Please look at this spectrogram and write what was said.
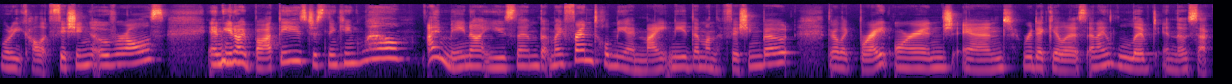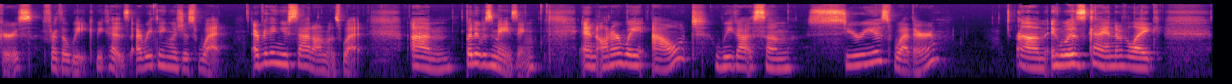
what do you call it, fishing overalls. And, you know, I bought these just thinking, well, I may not use them, but my friend told me I might need them on the fishing boat. They're like bright orange and ridiculous. And I lived in those suckers for the week because everything was just wet. Everything you sat on was wet. Um, but it was amazing. And on our way out, we got some serious weather. Um, it was kind of like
